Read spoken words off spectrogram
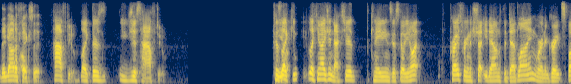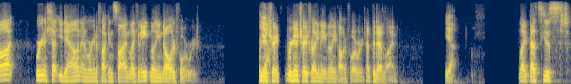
They gotta fix oh, it. have to like there's you just have to because Yeah. like like you imagine next year the Canadiens just go you know what price we're to shut you down at the deadline we're in a great spot we're to shut you down and we're to fucking sign like an eight million dollar forward we're Yeah. going to trade we're going to trade for like an eight million dollar forward at the deadline Yeah. like that's just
